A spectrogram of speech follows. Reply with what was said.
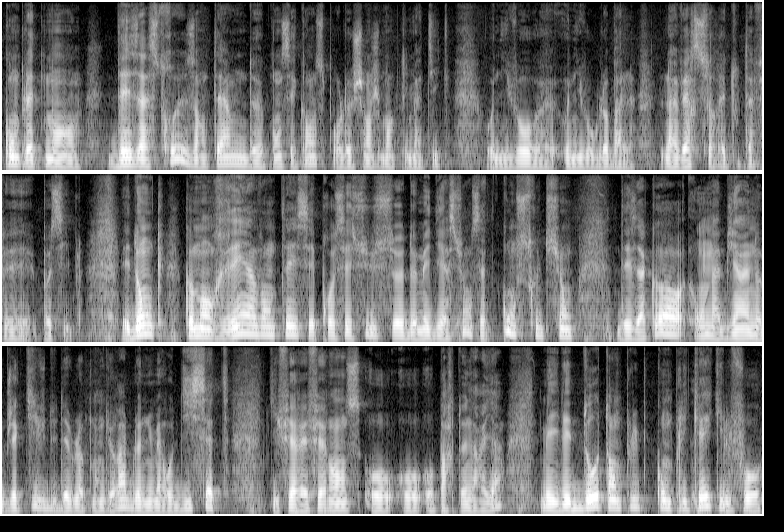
complètement désastreuse en termes de conséquences pour le changement climatique au niveau, euh, au niveau global. L'inverse serait tout à fait possible. Et donc, comment réinventer ces processus de médiation, cette construction des accords? On a bien un objectif du développement durable, le numéro 17, qui fait référence au, au partenariat, mais il est d'autant plus compliqué qu'il faut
